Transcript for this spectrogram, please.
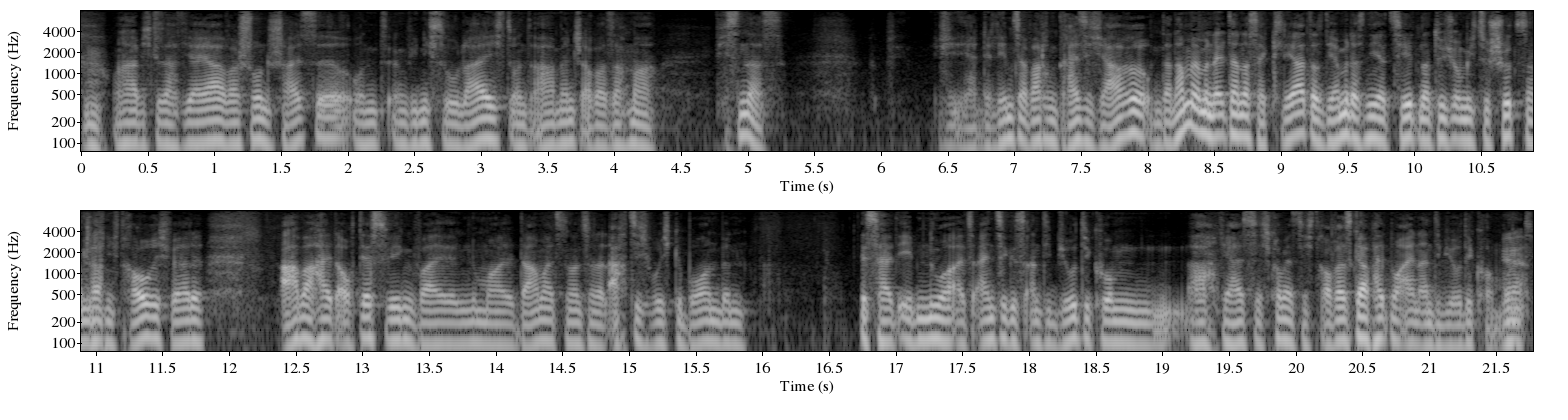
Mhm. Und dann habe ich gesagt, ja, ja, war schon scheiße und irgendwie nicht so leicht und ah Mensch, aber sag mal, wie ist denn das? ja, eine Lebenserwartung 30 Jahre. Und dann haben mir meine Eltern das erklärt. Also die haben mir das nie erzählt, natürlich um mich zu schützen, damit Klar. ich nicht traurig werde. Aber halt auch deswegen, weil nun mal damals 1980, wo ich geboren bin, ist halt eben nur als einziges Antibiotikum, ach, wie heißt es, ich komme jetzt nicht drauf, es gab halt nur ein Antibiotikum. Ja. Und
